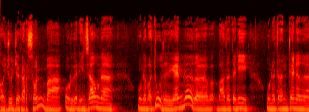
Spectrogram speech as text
el jutge Garzón va organitzar una, una batuda, diguem-ne, de, va detenir una trentena de,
